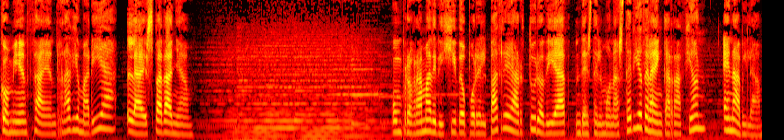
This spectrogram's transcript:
Comienza en Radio María La Espadaña. Un programa dirigido por el Padre Arturo Díaz desde el Monasterio de la Encarnación en Ávila.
